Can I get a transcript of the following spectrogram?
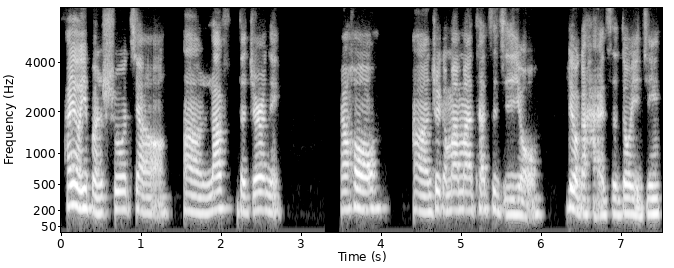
还有一本书叫《嗯 Love the Journey》，然后嗯，这个妈妈她自己有六个孩子，都已经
